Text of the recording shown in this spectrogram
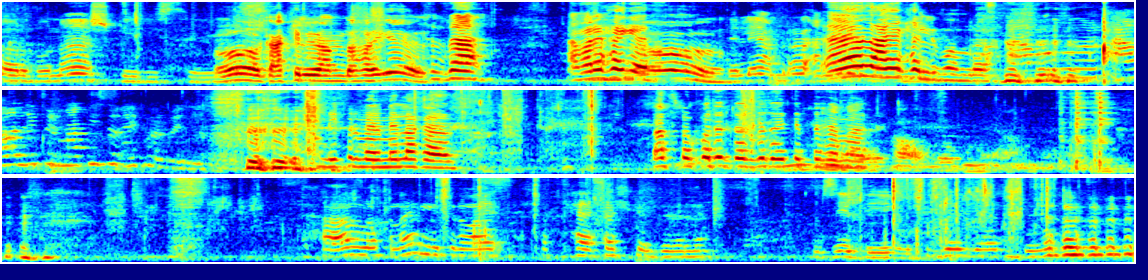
সর্বনাশ করিছে। ও কাকির রান্না হয়ে গেছে? যা আমারে হয়ে গেছে। তাহলে আমরা এ আগে খাইলিব আমরা। নিফের মেয়ের মেলা কাজ। কাজটা করে দেবে দেখতে আমার। খাওয়ার লোক নাই লিখের মায় খায় শেষ করে দেবে না। যে লাগি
